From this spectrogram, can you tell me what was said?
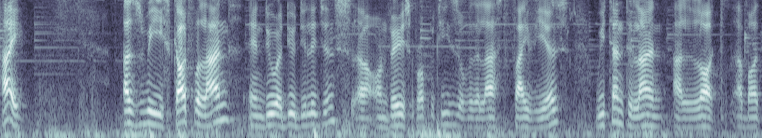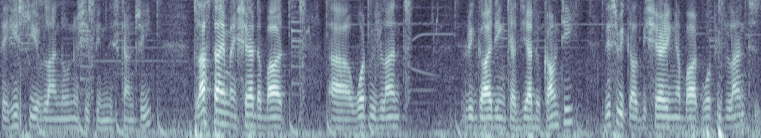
Hi. As we scout for land and do a due diligence uh, on various properties over the last five years, we tend to learn a lot about the history of land ownership in this country. Last time I shared about uh, what we've learned regarding Kajiado County. This week I'll be sharing about what we've learned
